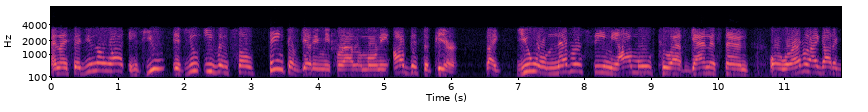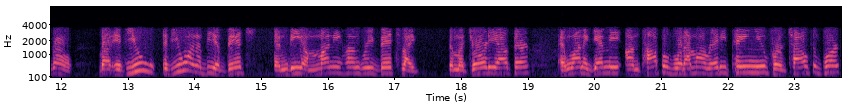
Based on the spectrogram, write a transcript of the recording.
And I said, you know what? If you if you even so think of getting me for alimony, I'll disappear. Like you will never see me. I'll move to Afghanistan or wherever I gotta go. But if you if you want to be a bitch and be a money hungry bitch like the majority out there and want to get me on top of what I'm already paying you for child support,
